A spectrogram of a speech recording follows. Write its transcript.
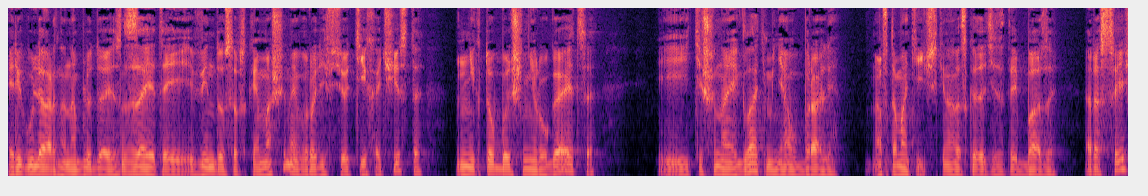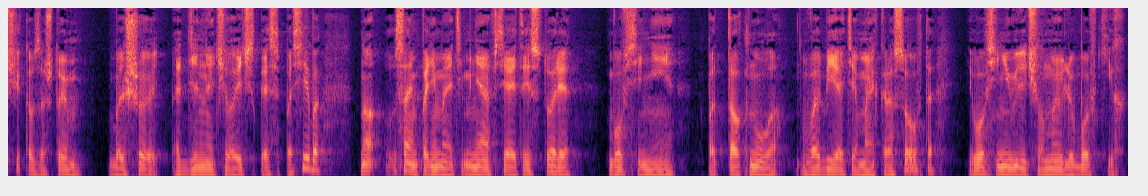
регулярно наблюдаю за этой виндосовской машиной, вроде все тихо, чисто, никто больше не ругается, и тишина и гладь меня убрали – автоматически, надо сказать, из этой базы рассельщиков, за что им большое отдельное человеческое спасибо. Но, сами понимаете, меня вся эта история вовсе не подтолкнула в объятия Microsoft и вовсе не увеличила мою любовь к их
